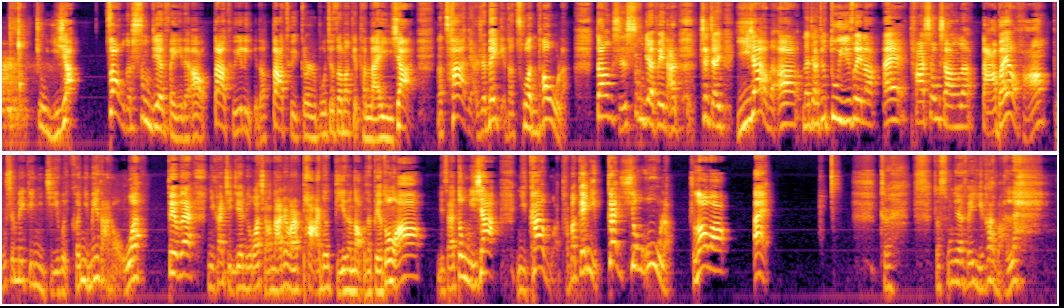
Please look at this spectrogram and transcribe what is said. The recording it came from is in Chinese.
就一下照着宋建飞的啊大腿里的大腿根部，就这么给他来一下，那差点是没给他穿透了。当时宋建飞拿这这一下子啊，那家就堆碎了。哎，他受伤了，打白小航不是没给你机会，可你没打着啊。对不对？你看，紧接刘华强拿这玩意儿，啪就低着脑袋，别动啊！你再动一下，你看我他妈给你干销户了，知道不？哎，这这宋建飞一看完了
